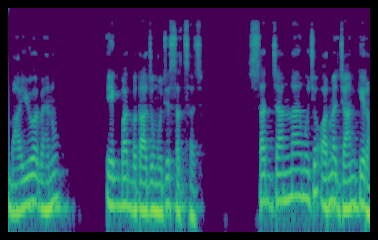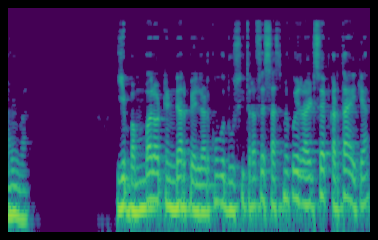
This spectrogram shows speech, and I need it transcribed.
भाइयों और बहनों, एक बात बता दो मुझे सच सच सच जानना है मुझे और मैं जान के रहूँगा। ये बम्बल और टिंडर पे लड़कों को दूसरी तरफ़ से सच में कोई राइट स्वैप करता है क्या?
